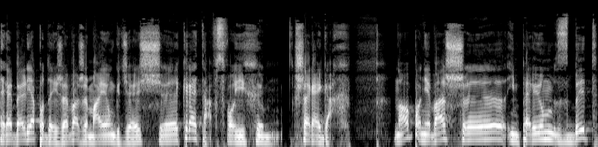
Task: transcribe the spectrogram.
rebelia podejrzewa, że mają gdzieś e, Kreta w swoich mm, szeregach. No, ponieważ e, Imperium zbyt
